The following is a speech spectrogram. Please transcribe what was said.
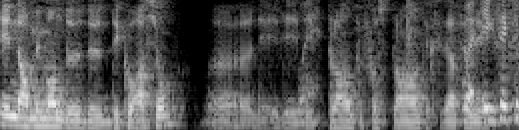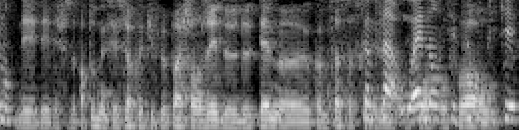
énormément de, de décorations. Euh, des, plantes ou fausses plantes, etc. des, exactement. Des, choses de partout. Donc c'est sûr que tu peux pas changer de, thème euh, comme ça. Ça serait comme ça. Ouais, non, c'est plus compliqué.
